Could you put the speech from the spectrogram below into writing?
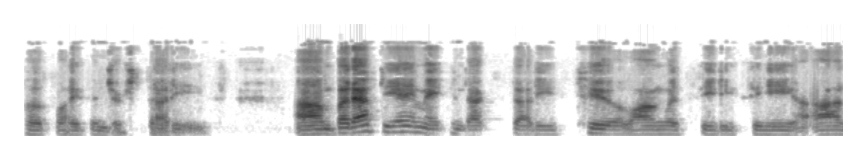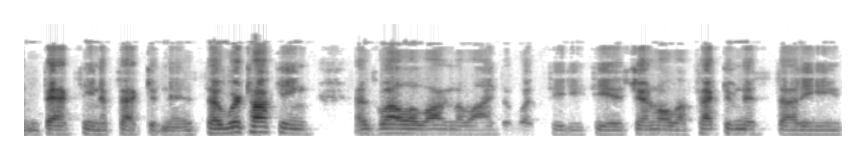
post-licensure studies. Um, but FDA may conduct studies too, along with CDC, on vaccine effectiveness. So we're talking as well along the lines of what CDC is, general effectiveness studies,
